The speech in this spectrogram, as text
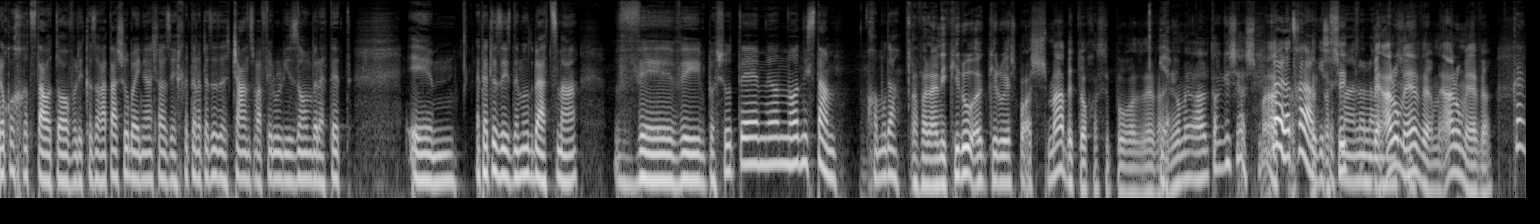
לא כל כך רצתה אותו, אבל היא כזה ראתה שהוא בעניין שלה, אז היא החליטה לתת לזה צ'אנס, ואפילו ליזום ולתת אה, לתת לזה הזדמנות בעצמה, ו, והיא פשוט אה, מאוד מאוד נסתם, חמודה. אבל אני כאילו, כאילו, יש פה אשמה בתוך הסיפור הזה, ואני כן. אומר, אל תרגישי אשמה. לא, לא את- צריכה את להרגיש אשמה, לא, לא, מעל לא. ומעבר, מעל ומעבר. כן.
